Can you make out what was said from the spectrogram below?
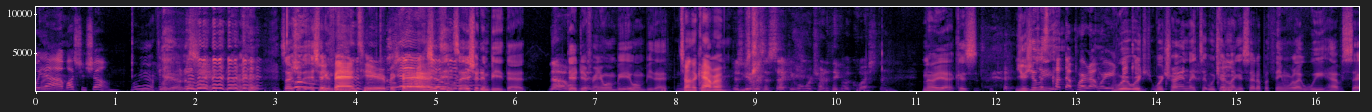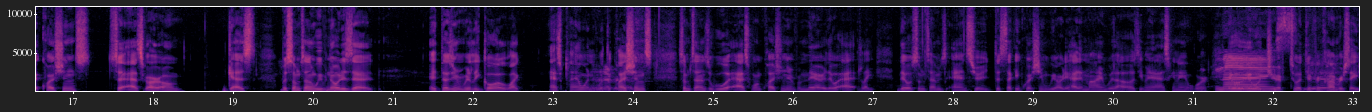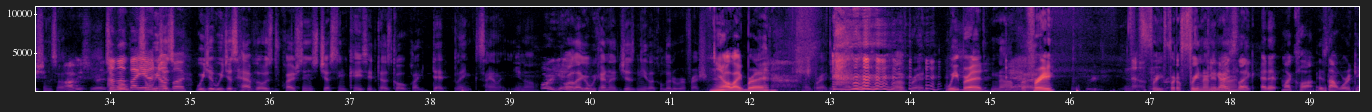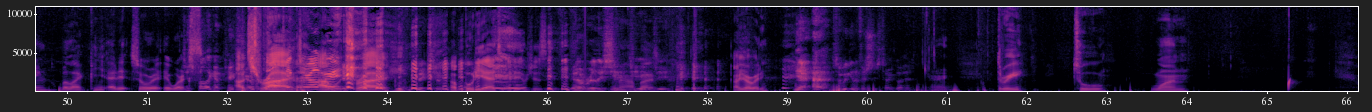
well, yeah, I watched your show. oh yeah, but yeah. so it, should, it Big shouldn't fans be, here, big Yeah. it fans. shouldn't- so it shouldn't be that No, they're different. It won't be. It won't be that. Turn the camera. Just give us a second when we're trying to think of a question. No, yeah, because usually Just cut that part out where you're we're, we're thinking. we're trying like to, we're trying like to set up a thing where like we have set questions to ask our um guests, but sometimes we've noticed that it doesn't really go like as planned when, with the never does. questions. Sometimes we will ask one question and from there they will add, like they will sometimes answer the second question we already had in mind without us even asking it, or it, will, it will drift to a different Yeah. conversation. So. Obviously, right? So we'll- so we just- we just we just have those questions just in case it does go like dead blank silent, you know, Or, yeah, or like yeah. we kind of just need like a little refresher, Y'all like bread? like bread. Love bread. Love bread. Wheat bread. Nah, Yeah. but Free. No. free for the free Can ninety you nine. guys like edit my clock? It's not working, but like, can you edit so it, it works? Just put like a picture. I'll of it. try. picture over I it. would try. Picture. a booty ads edit was just. Yeah, really shitty Nah, but- PNG. Are y'all ready? yeah, so we can officially start. Go ahead. All right. Three, two, one.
